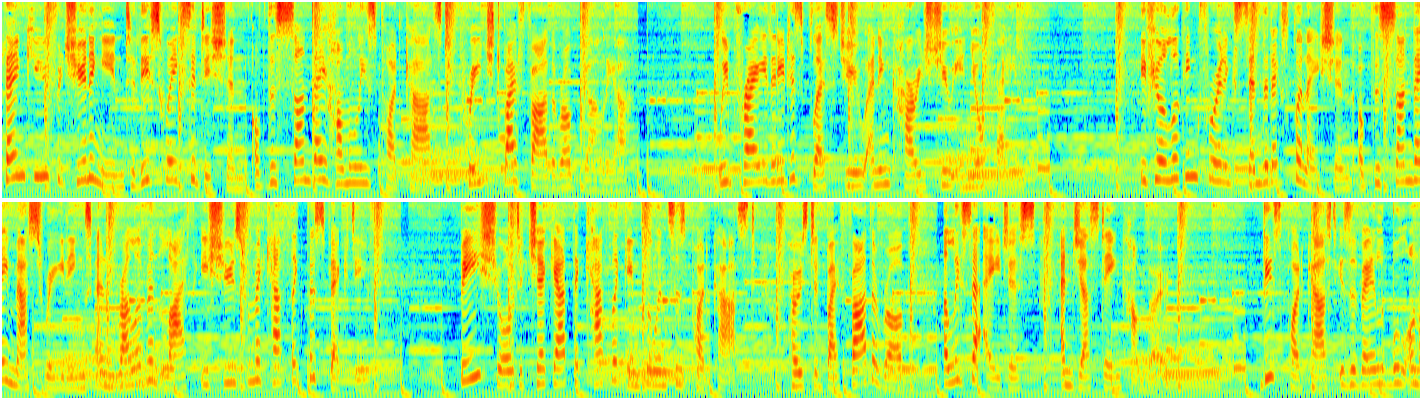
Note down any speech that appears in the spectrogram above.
Thank you for tuning in to this week's edition of the Sunday Homilies podcast preached by Father Rob Galea. We pray that it has blessed you and encouraged you in your faith. If you're looking for an extended explanation of the Sunday Mass readings and relevant life issues from a Catholic perspective, be sure to check out the Catholic Influencers podcast, hosted by Father Rob, Alyssa Aegis, and Justine Cumbo. This podcast is available on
